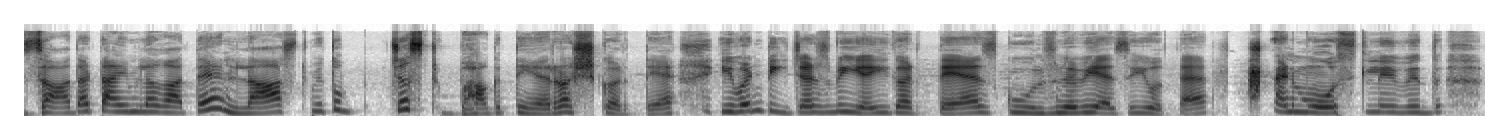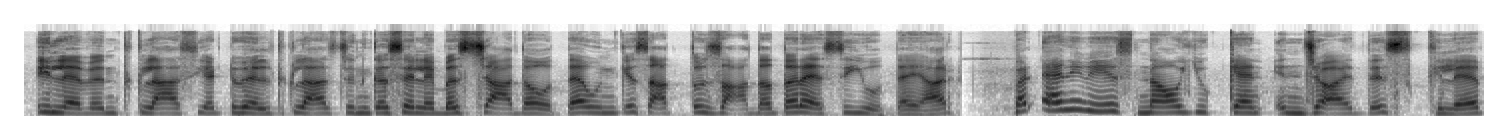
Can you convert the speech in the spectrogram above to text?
ज़्यादा टाइम लगाते हैं लास्ट में तो जस्ट भागते हैं रश करते हैं। इवन टीचर्स भी यही करते हैं स्कूल्स में भी ऐसे ही होता है। And mostly with eleventh class या ट्वेल्थ क्लास जिनका सिलेबस ज़्यादा होता है, उनके साथ तो ज़्यादातर ऐसे ही होता है यार। बट एनी वेज नाउ यू कैन enjoy this clip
